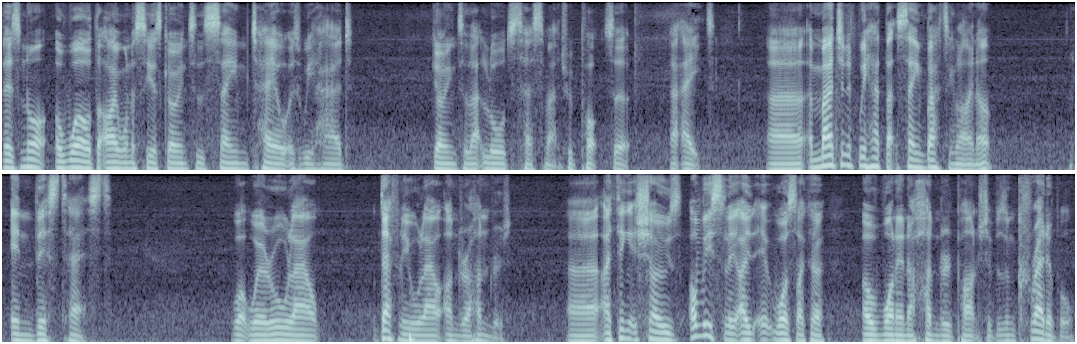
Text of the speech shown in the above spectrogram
there's not a world that I want to see us go into the same tail as we had going to that Lord's Test match with Potts at, at eight. Uh, imagine if we had that same batting lineup in this test. What we're all out, definitely all out under 100. Uh, I think it shows. Obviously, I, it was like a, a one in a hundred partnership. It was incredible,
